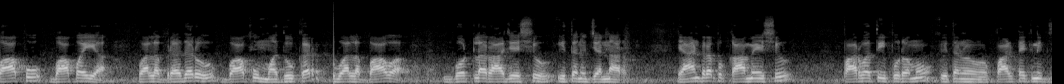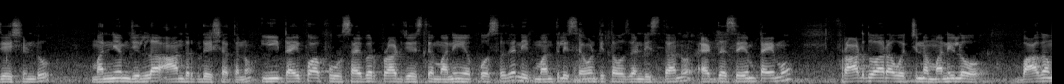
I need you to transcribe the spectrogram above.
బాపు బాపయ్య వాళ్ళ బ్రదరు బాపు మధుకర్ వాళ్ళ బావ గొట్ల రాజేషు ఇతను జన్నార్. యాండ్రపు కామేషు పార్వతీపురము ఇతను పాలిటెక్నిక్ చేసిండు. మన్యం జిల్లా ఆంధ్రప్రదేశ్ అతను. ఈ టైప్ ఆఫ్ సైబర్ ఫ్రాడ్ చేస్తే మనీ ఎక్కువ వస్తుంది నీకు మంత్లీ సెవెంటీ థౌజండ్ ఇస్తాను. అట్ ద సేమ్ టైము ఫ్రాడ్ ద్వారా వచ్చిన మనీలో భాగం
